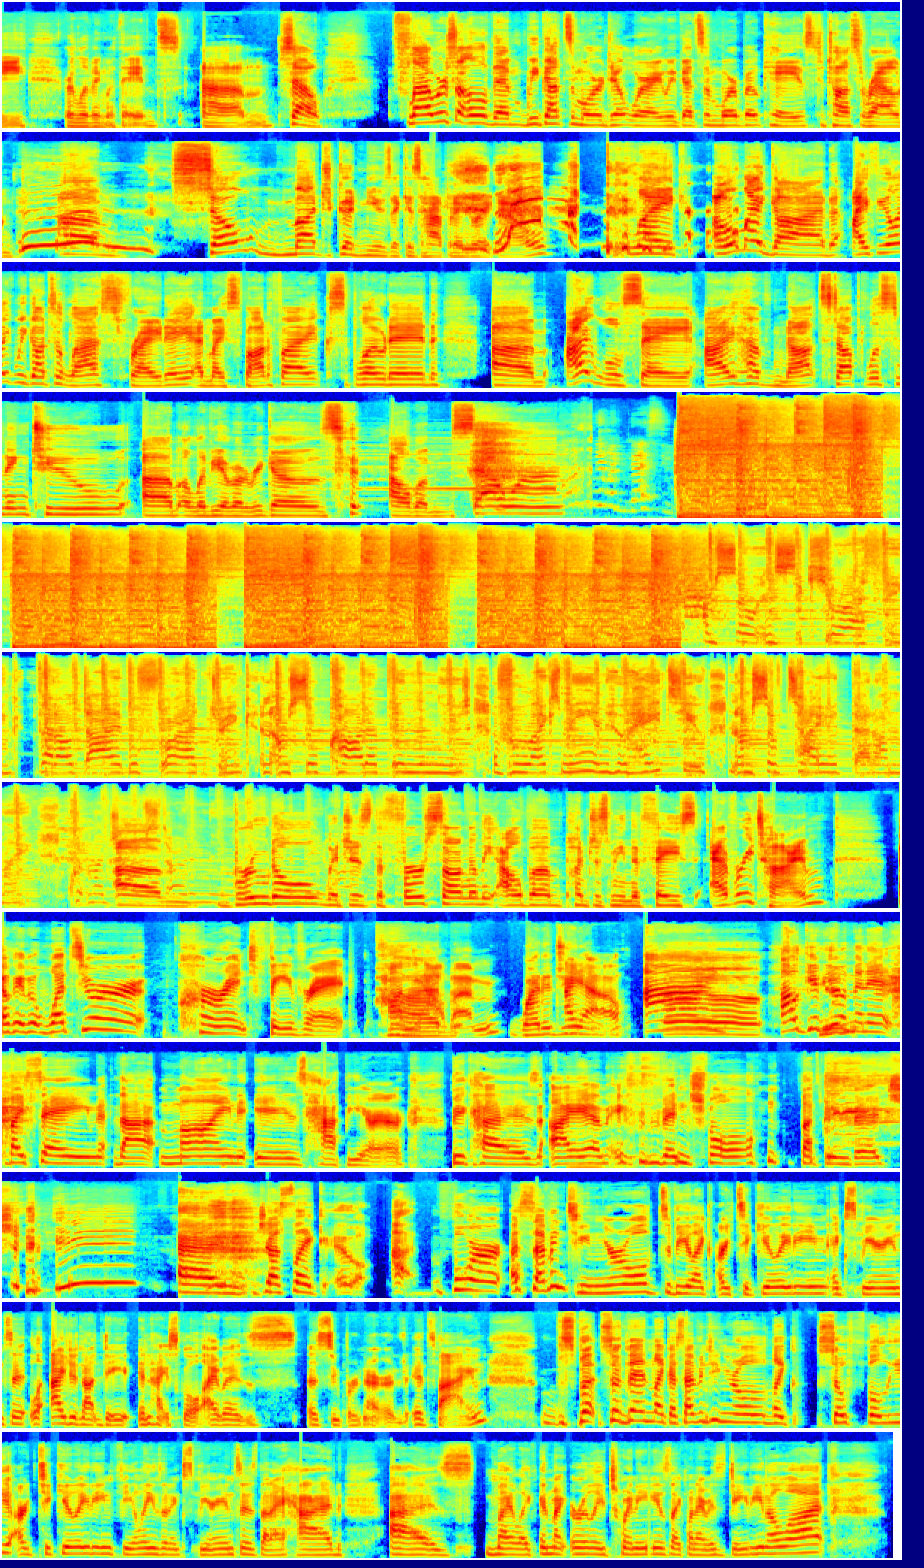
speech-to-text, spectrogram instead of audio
or living with aids. Um so flowers to all of them. We've got some more don't worry. We've got some more bouquets to toss around. Um so much good music is happening right now. Like oh my god. I feel like we got to last friday and my spotify exploded. Um i will say i have not stopped listening to um olivia rodrigo's album sour I'm so insecure, I think that I'll die before I drink. And I'm so caught up in the news of who likes me and who hates you. And I'm so tired that I might quit my job. um brutal which is the first song on the album punches me in the face every time Okay, but what's your current favorite on the album? why did you I know. I uh, I'll give you you a minute by saying that mine is happier because I am a vengeful fucking bitch. and just like uh, for a 17 year old to be like articulating experiences i did not date in high school. I was a super nerd. It's fine. But so then like a 17 year old like so fully articulating feelings and experiences that i had as my like in my early 20s like when i was dating a lot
